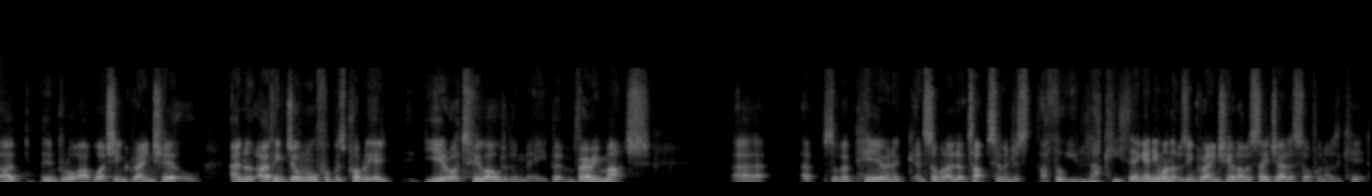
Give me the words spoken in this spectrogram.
I've been brought up watching Grange Hill, and I think John Alford was probably a year or two older than me, but very much uh, a sort of a peer and, a, and someone I looked up to, and just I thought, you lucky thing. Anyone that was in Grange Hill, I was so jealous of when I was a kid.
